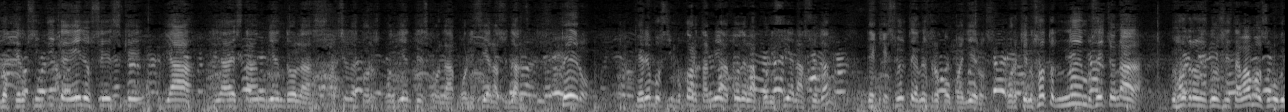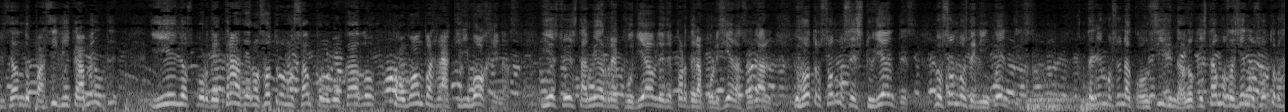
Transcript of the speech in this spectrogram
Lo que nos indica ellos es que ya, ya están viendo las acciones correspondientes con la Policía Nacional. Pero queremos invocar también a toda la Policía Nacional de que suelte a nuestros compañeros, porque nosotros no hemos hecho nada. Nosotros nos estábamos movilizando pacíficamente y ellos por detrás de nosotros nos han provocado con bombas lacrimógenas. Y esto es también repudiable de parte de la Policía Nacional. Nosotros somos estudiantes, no somos delincuentes. Tenemos una consigna. Lo que estamos haciendo nosotros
